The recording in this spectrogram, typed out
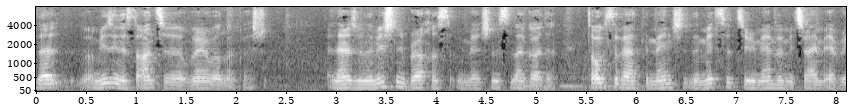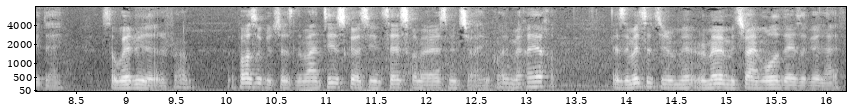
that, I'm using this to answer a very well known question. And that is when the Mishnah Brachos, we mentioned this in Haggadah, talks about the, mention, the mitzvah to remember Mitzrayim every day. So where do we learn it from? The pasuk which says, "The "Leman tizkos in Mitzrayim There's a mitzvah to remember Mitzrayim all the days of your life,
